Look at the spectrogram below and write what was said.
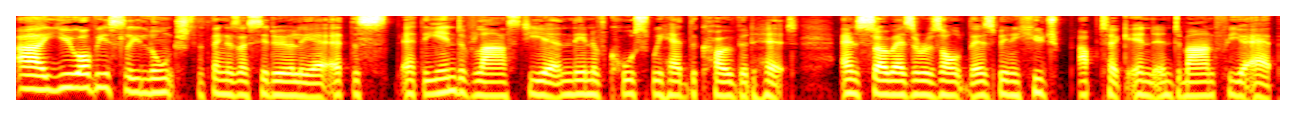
Uh, you obviously launched the thing, as I said earlier, at the at the end of last year, and then of course we had the COVID hit, and so as a result, there's been a huge uptick in, in demand for your app.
